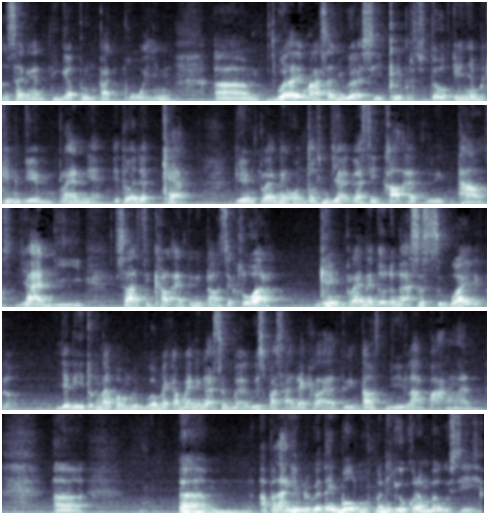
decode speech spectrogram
selesai dengan 34 poin um, gue tadi merasa juga si Clippers itu kayaknya bikin game plan ya itu ada cat game planning untuk menjaga si Carl Anthony Towns. Jadi saat si Carl Anthony Towns keluar, game plannya itu udah nggak sesuai gitu. Jadi itu kenapa menurut gue mereka mainnya nggak sebagus pas ada Carl Anthony Towns di lapangan. Uh, um, apalagi menurut gue tadi ball movementnya juga kurang bagus sih.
